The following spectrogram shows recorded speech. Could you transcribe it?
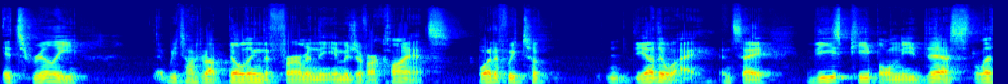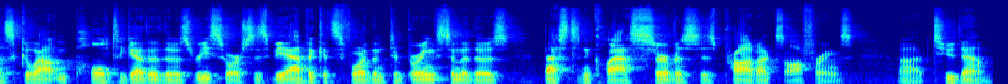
it's really we talked about building the firm in the image of our clients. What if we took the other way and say these people need this. Let's go out and pull together those resources be advocates for them to bring some of those best in class services products offerings uh, to them.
